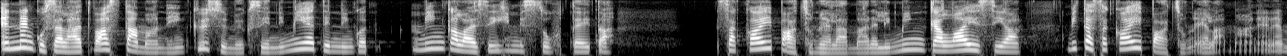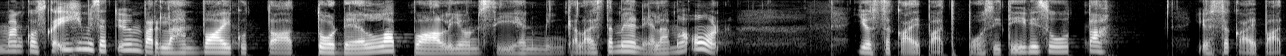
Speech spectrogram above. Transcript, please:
ennen kuin sä lähdet vastaamaan niihin kysymyksiin, niin mietin, niin kuin, että minkälaisia ihmissuhteita sä kaipaat sun elämään, eli minkälaisia, mitä sä kaipaat sun elämään enemmän, koska ihmiset ympärillähän vaikuttaa todella paljon siihen, minkälaista meidän elämä on. Jos sä kaipaat positiivisuutta, jos sä kaipaat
